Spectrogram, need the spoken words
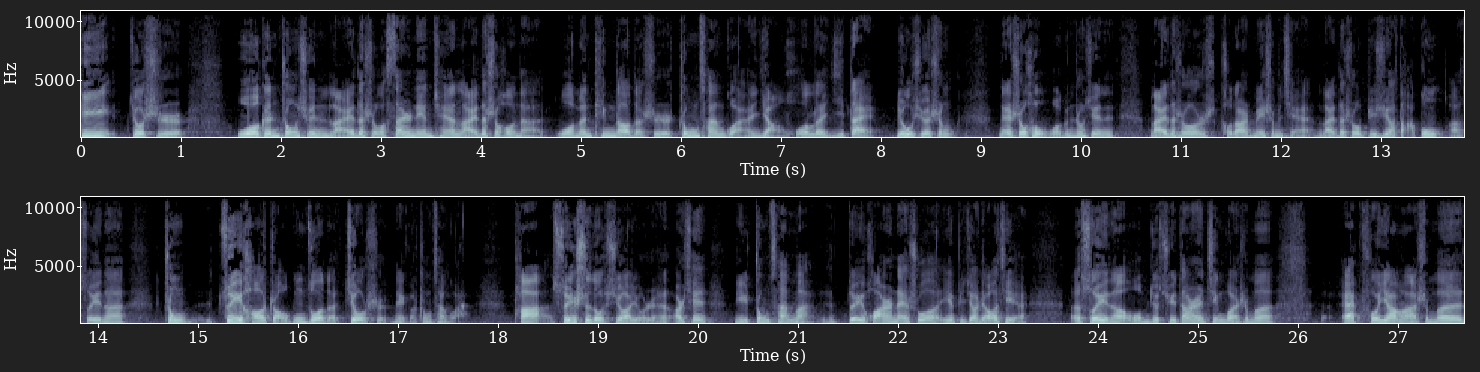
第一就是，我跟中训来的时候，三十年前来的时候呢，我们听到的是中餐馆养活了一代留学生。那时候我跟中训来的时候，口袋里没什么钱，来的时候必须要打工啊，所以呢，中最好找工作的就是那个中餐馆，他随时都需要有人，而且你中餐嘛，对华人来说也比较了解，呃，所以呢，我们就去。当然，尽管什么。Egg for Young 啊，什么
